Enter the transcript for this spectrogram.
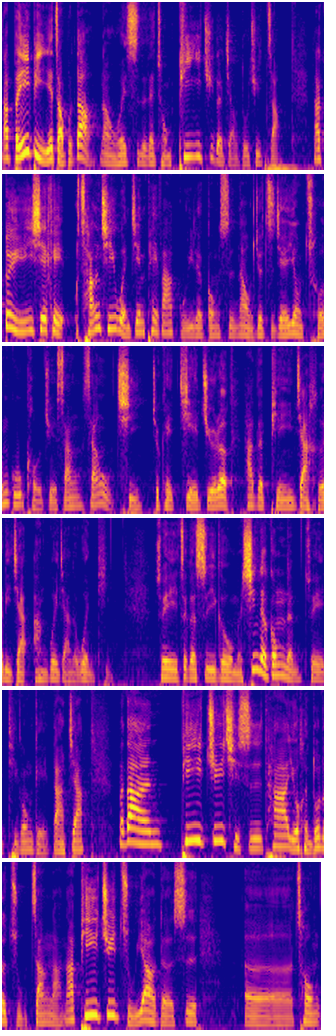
那本益比也找不到，那我会试着再从 PEG 的角度去找。那对于一些可以长期稳健配发股利的公司，那我就直接用存股口诀三三五七就可以解决了它的便宜价、合理价、昂贵价的问题。所以这个是一个我们新的功能，所以提供给大家。那当然，PEG 其实它有很多的主张啦。那 PEG 主要的是，呃，从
